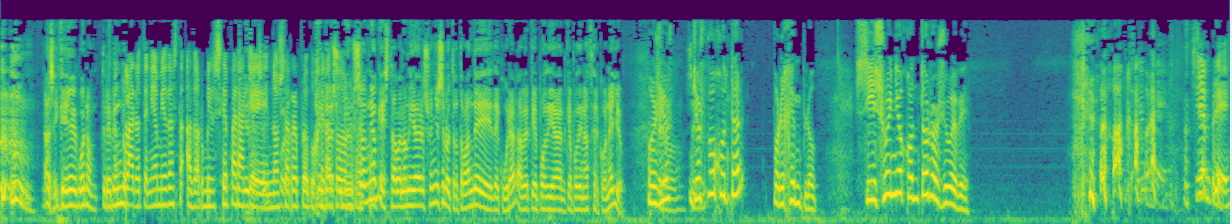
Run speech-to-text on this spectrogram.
Así que, bueno, tremendo. Claro, tenía miedo hasta a dormirse para que no se pues, reprodujera todo el insomnio que estaba en la unidad del sueño se lo trataban de, curar, a ver qué podían, qué podían hacer con ello. Pues yo, yo os puedo contar, por ejemplo, si sueño con toros, llueve. Siempre, siempre.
